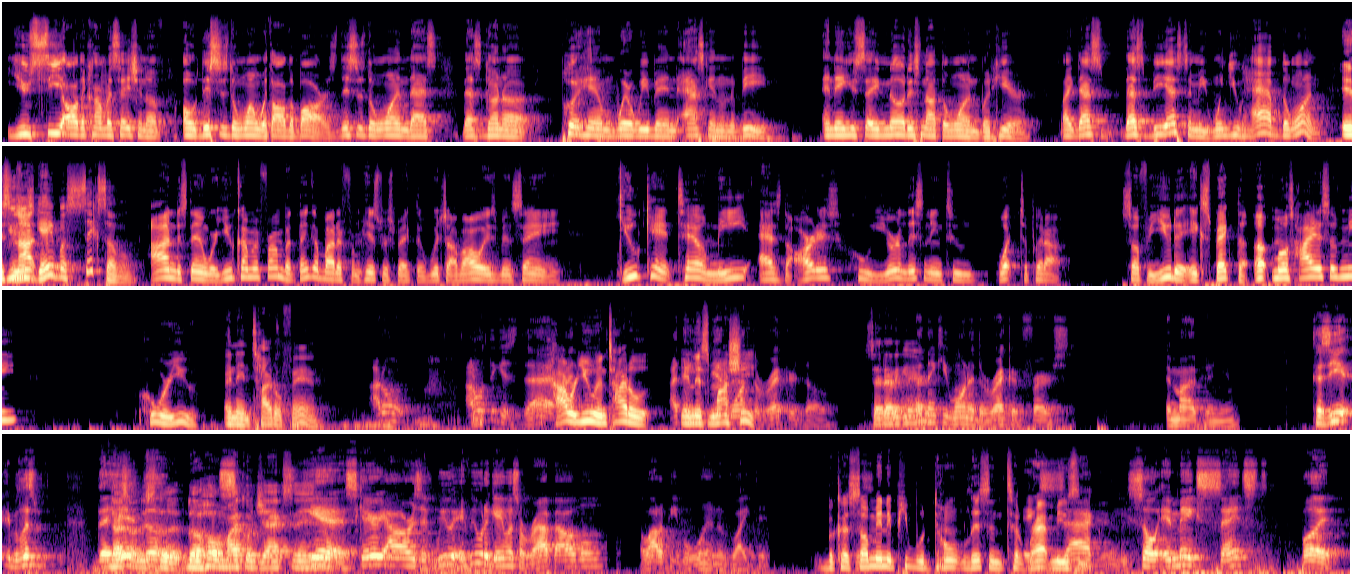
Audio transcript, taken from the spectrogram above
you see all the conversation of, oh, this is the one with all the bars. This is the one that's that's gonna put him where we've been asking him to be, and then you say, no, this is not the one, but here. Like that's that's BS to me. When you have the one, It's you not- just gave us six of them. I understand where you're coming from, but think about it from his perspective, which I've always been saying. you can't tell me as the artist who you're listening to what to put out. So for you to expect the utmost highest of me, who are you? An entitled fan. I don't. I don't think it's that. How I are you entitled I think in he this did my shit? the record though. Say that again. I think he wanted the record first, in my opinion. Cause he listen, the That's hit, understood. The, The, whole Michael Jackson. yeah, scary hours. If we if we would have gave us a rap album, a lot of people wouldn't have liked it. Because so many people don't listen to rap music. Exactly. So it makes sense, but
